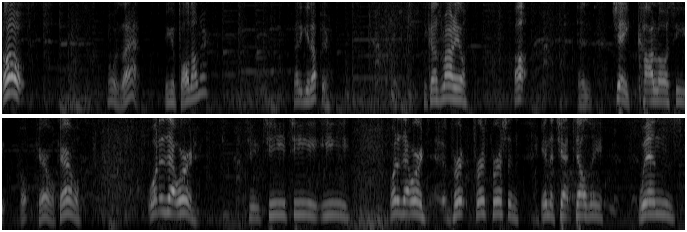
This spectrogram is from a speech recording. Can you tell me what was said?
oh. What was that? You can fall down there? How do you get up there? Here comes Mario. Oh. And Jay Carlos. He. Oh, careful, careful. What is that word? T T T E. What is that word? Per, first person in the chat tells me wins.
